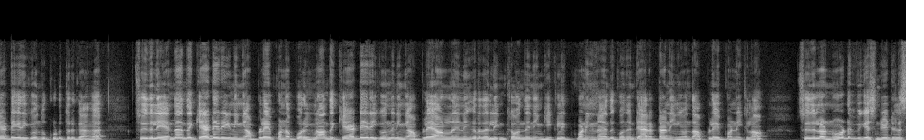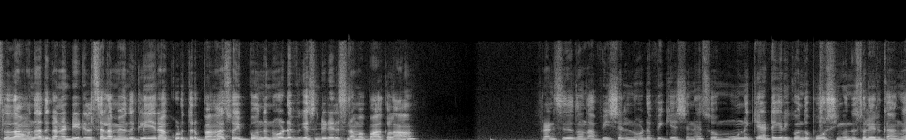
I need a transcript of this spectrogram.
கேட்டகரிக்கு வந்து கொடுத்துருக்காங்க. ஸோ இதில் எந்தெந்த கேட்டகரி நீங்கள் அப்ளை பண்ண போகிறீங்களோ அந்த கேட்டகரிக்கு வந்து நீங்கள் அப்ளை ஆன்லைனுங்கிற லிங்க்கை வந்து நீங்கள் கிளிக் பண்ணிங்கன்னா இதுக்கு வந்து டேரெக்டாக நீங்கள் வந்து அப்ளை பண்ணிக்கலாம். ஸோ இதில் நோட்டிஃபிகேஷன் டீட்டெயில்ஸில் தான் வந்து அதுக்கான டீட்டெயில்ஸ் எல்லாமே வந்து கிளியராக கொடுத்துருப்பாங்க. ஸோ இப்போ வந்து நோட்டிஃபிகேஷன் டீட்டெயில்ஸ் நம்ம பார்க்கலாம். ஃப்ரெண்ட்ஸ் இது வந்து அஃபிஷியல் நோட்டிஃபிகேஷன் ஸோ மூணு கேட்டகரிக்கு வந்து போஸ்டிங் வந்து சொல்லியிருக்காங்க.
